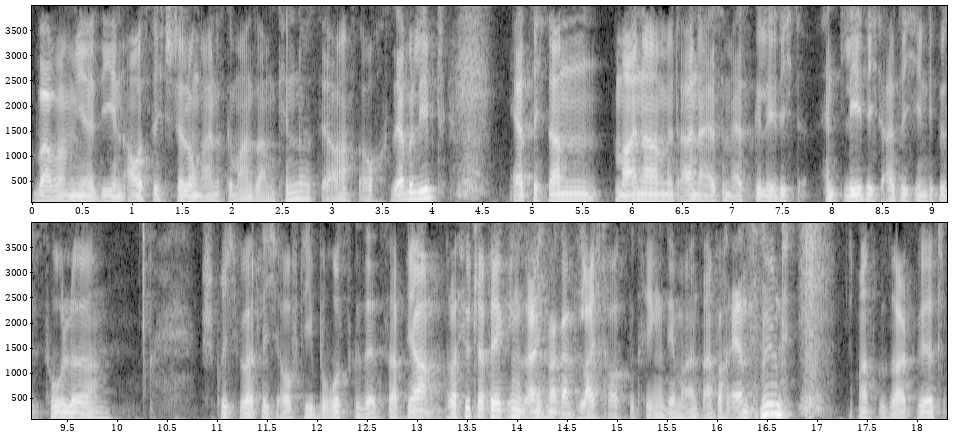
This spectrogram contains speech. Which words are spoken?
war bei mir die in Aussichtstellung eines gemeinsamen Kindes. Ja, ist auch sehr beliebt. Er hat sich dann meiner mit einer SMS geledigt, entledigt, als ich ihm die Pistole sprichwörtlich auf die Brust gesetzt habe. Ja, aber Future Faking ist eigentlich mal ganz leicht rauszukriegen, indem man es einfach ernst nimmt, was gesagt wird.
